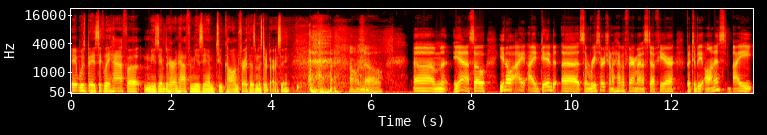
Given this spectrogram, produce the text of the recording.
It was basically half a museum to her and half a museum to Colin Firth as Mr. Darcy. Oh no. Um, yeah, so you know, I I did uh, some research and I have a fair amount of stuff here. But to be honest, I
